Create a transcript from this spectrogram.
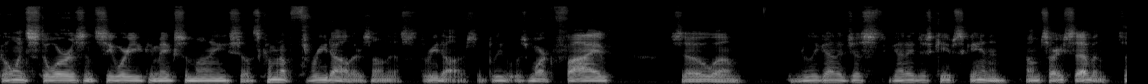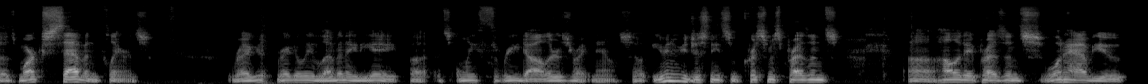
go in stores and see where you can make some money. So it's coming up three dollars on this. Three dollars. I believe it was Mark five so um, you really got to just got to just keep scanning. I'm sorry, seven. So it's Mark seven clearance. Reg- regularly 11.88, but it's only three dollars right now. So even if you just need some Christmas presents, uh, holiday presents, what have you,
